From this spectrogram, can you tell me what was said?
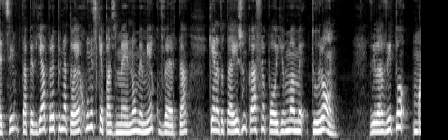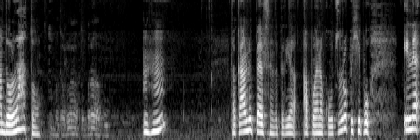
έτσι, τα παιδιά πρέπει να το έχουν σκεπασμένο με μία κουβέρτα και να το ταΐζουν κάθε απόγευμα με τουρόν. Δηλαδή το μαντολάτο. Το ματαλάτο, μπράβο. Τα κάνουν υπεύθυνα τα παιδιά από ένα κούτσουρο, π.χ. που είναι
